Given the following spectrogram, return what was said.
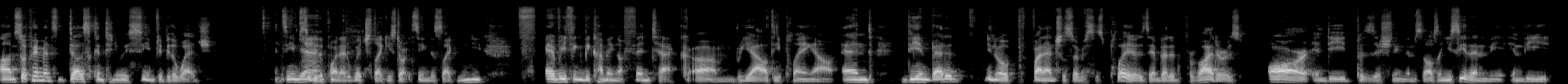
Um, so payments does continually seem to be the wedge. It seems yeah. to be the point at which like you start seeing this like new, everything becoming a fintech um, reality playing out, and the embedded you know financial services players, the embedded providers are indeed positioning themselves, and you see that in the in the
